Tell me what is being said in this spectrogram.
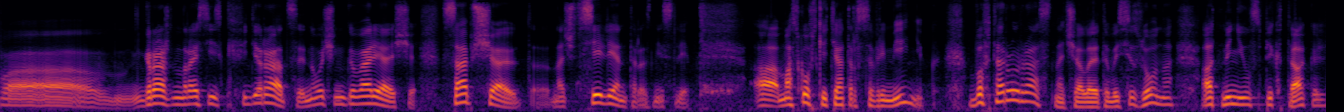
э, граждан Российской Федерации, но очень говорящая. Сообщают, значит, все ленты разнесли Московский театр «Современник» во второй раз с начала этого сезона отменил спектакль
